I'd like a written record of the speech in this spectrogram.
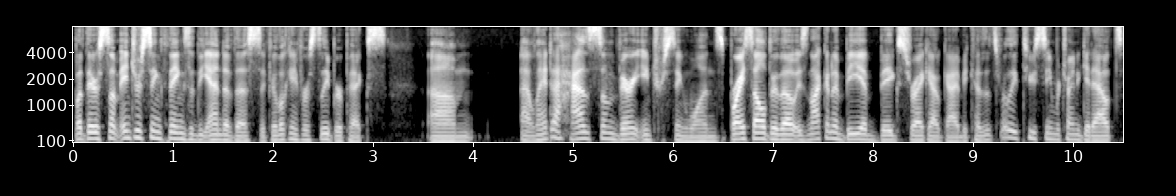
But there's some interesting things at the end of this. If you're looking for sleeper picks, um, Atlanta has some very interesting ones. Bryce Elder, though, is not going to be a big strikeout guy because it's really two seamer trying to get outs.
